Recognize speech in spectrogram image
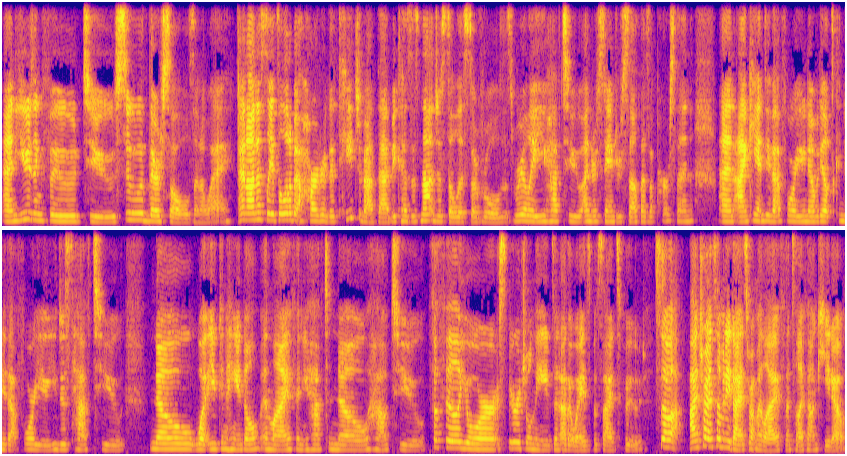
and using food to soothe their souls in a way. And honestly, it's a little bit harder to teach about that because it's not just a list of rules. It's really, you have to understand yourself as a person. And I can't do that for you. Nobody else can do that for you. You just have to know what you can handle in life and you have to know how to fulfill your spiritual needs in other ways besides food. So I tried so many diets throughout my life until I found keto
